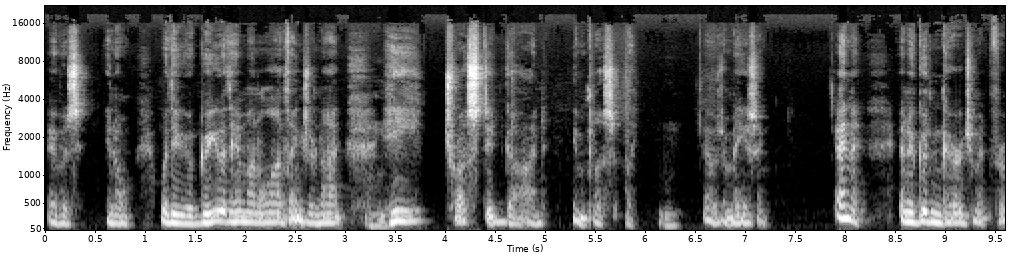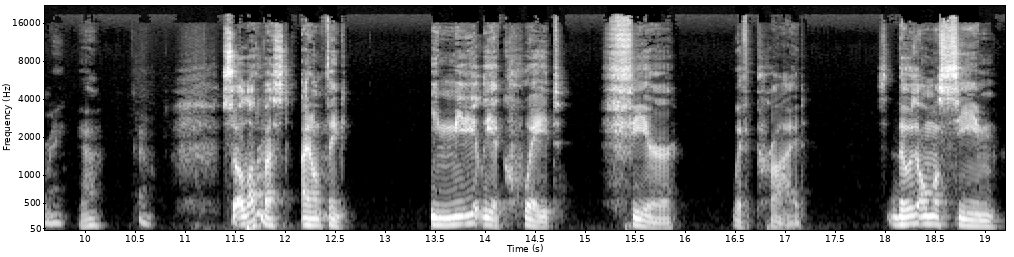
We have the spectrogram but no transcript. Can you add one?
It was, you know, whether you agree with him on a lot of things or not, Mhm. he trusted God implicitly. Hmm. It was amazing, and and a good encouragement for me. So a lot of us, I don't think, immediately equate fear with pride. Those almost seem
